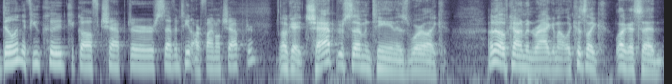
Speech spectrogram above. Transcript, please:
Dylan, if you could kick off chapter seventeen, our final chapter. Okay, chapter 17 is where like I know I've kind of been ragging on like cuz like like I said,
